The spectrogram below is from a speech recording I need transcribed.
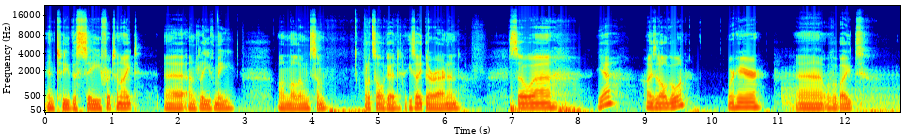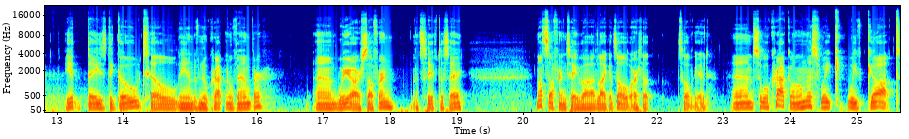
into the sea for tonight uh, and leave me on my lonesome, but it's all good. He's out there earning. So, uh, yeah, how's it all going? We're here uh, with about eight days to go till the end of No Craic November, and we are suffering. It's safe to say, not suffering too bad. Like it's all worth it. It's all good. Um, so we'll crack on this week. We've got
